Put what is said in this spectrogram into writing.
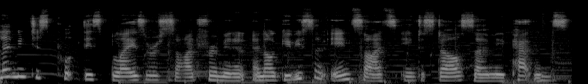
Let me just put this blazer aside for a minute and I'll give you some insights into Style Sew Me patterns.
